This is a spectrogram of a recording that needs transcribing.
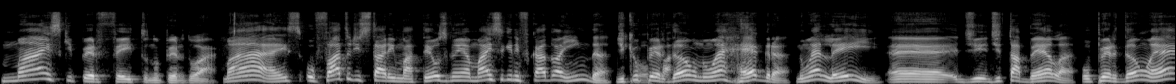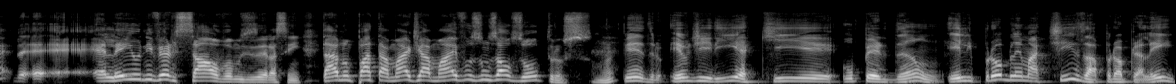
mais que perfeito no perdoar. Mas o fato de estar em Mateus ganha mais significado ainda, de que Opa. o perdão não é regra, não é lei é, de, de tabela. O perdão é, é, é, lei universal, vamos dizer assim. Tá no patamar de amai-vos uns aos outros. Né? Pedro, eu diria que o perdão ele problematiza a própria lei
